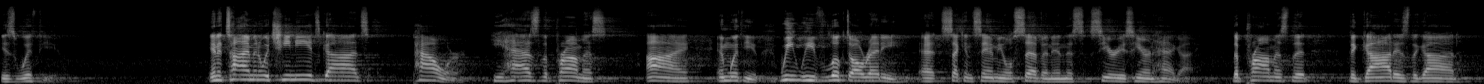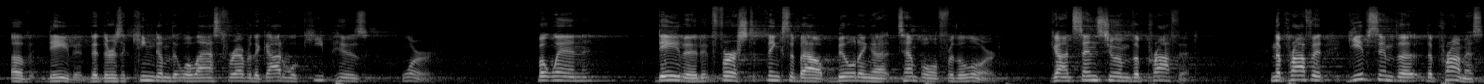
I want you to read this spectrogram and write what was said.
is with you. In a time in which he needs God's power, he has the promise I am with you. We, we've looked already at 2 Samuel 7 in this series here in Haggai. The promise that, that God is the God of David, that there's a kingdom that will last forever, that God will keep his word. But when David first thinks about building a temple for the Lord, God sends to him the prophet. And the prophet gives him the, the promise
